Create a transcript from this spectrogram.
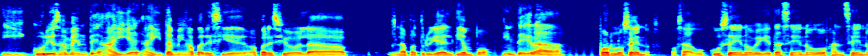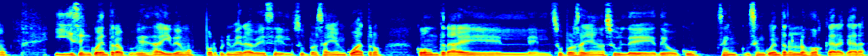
y curiosamente ahí ahí también apareció apareció la, la patrulla del tiempo integrada por los senos, o sea, Goku seno, Vegeta seno, Gohan seno, y se encuentra, pues ahí vemos por primera vez el Super Saiyan 4 contra el, el Super Saiyan azul de, de Goku. Se, se encuentran los dos cara a cara.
